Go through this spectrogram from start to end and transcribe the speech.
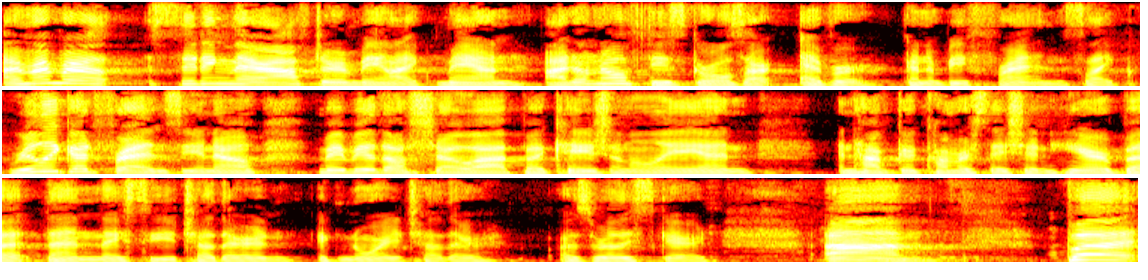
I remember sitting there after and being like, man, I don't know if these girls are ever going to be friends, like really good friends, you know? Maybe they'll show up occasionally and, and have good conversation here, but then they see each other and ignore each other. I was really scared. Um, but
